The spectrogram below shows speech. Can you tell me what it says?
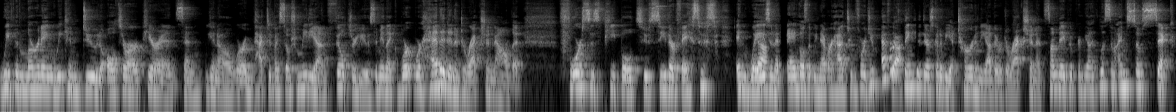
we've been learning we can do to alter our appearance and you know we're impacted by social media and filter use. I mean like we're, we're headed in a direction now that forces people to see their faces in ways yeah. and at angles that we never had to before. Do you ever yeah. think that there's going to be a turn in the other direction? And someday people are going to be like, listen, I'm so sick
